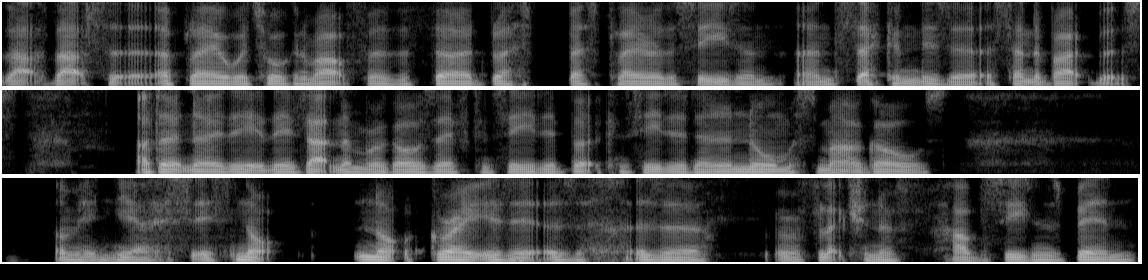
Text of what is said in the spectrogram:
that that's a player we're talking about for the third best best player of the season, and second is a, a centre back that's I don't know the, the exact number of goals they've conceded, but conceded an enormous amount of goals. I mean, yes, it's not not great, is it, as as a, a reflection of how the season's been?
